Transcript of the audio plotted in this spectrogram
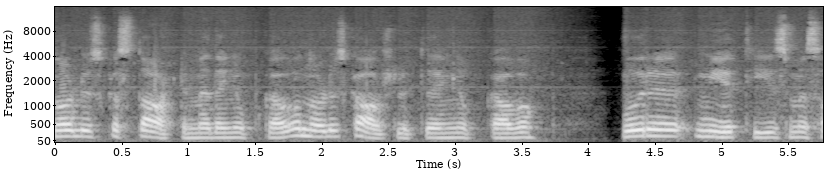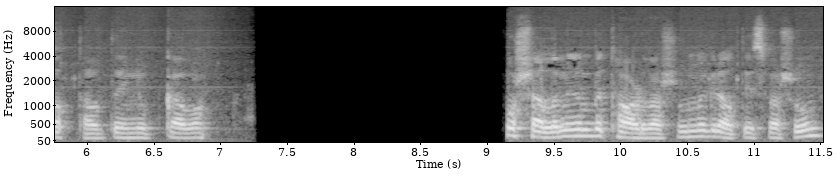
Når du skal starte med den oppgaven, når du skal avslutte den oppgaven. Hvor mye tid som er satt av til den oppgaven. Forskjellen mellom betalversjon og gratisversjon.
